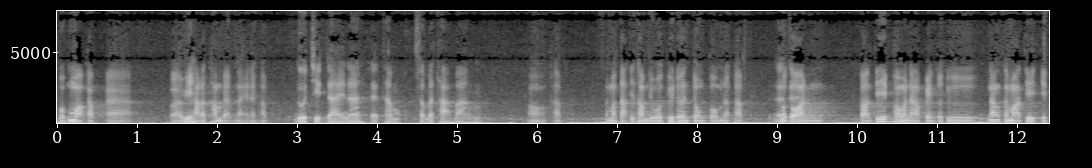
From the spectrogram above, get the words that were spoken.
ผมเหมาะกับเอ่อเอ่อวิหารธรรมแบบไหนนะครับ ดูจิตได้นะ แต่ทำสมถะบ้างอ๋อครับ สมถะที่ทำอยู่ก็คือเดินจงกรมนะครับเออเมื่อก่อนก่อนที่ภาวนาเป็นก็คือนั่งสมาธิจิต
